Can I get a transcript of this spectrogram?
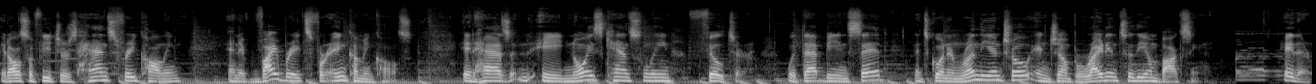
It also features hands-free calling and it vibrates for incoming calls. It has a noise canceling filter. With that being said, let's go ahead and run the intro and jump right into the unboxing. Hey there,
